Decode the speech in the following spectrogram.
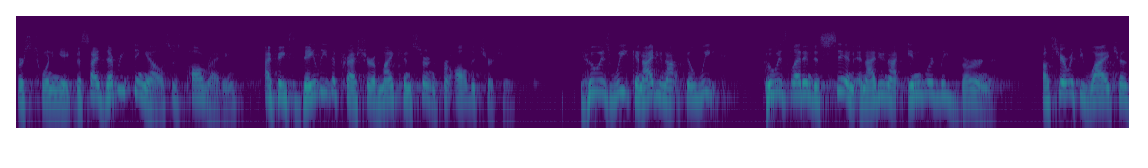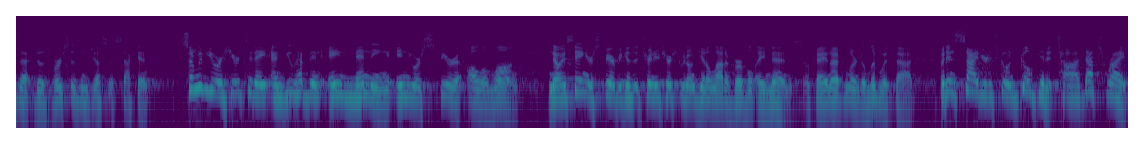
verse 28. Besides everything else, is Paul writing, I face daily the pressure of my concern for all the churches. Who is weak and I do not feel weak? Who is led into sin and I do not inwardly burn? I'll share with you why I chose that, those verses in just a second. Some of you are here today and you have been amening in your spirit all along. Now, I say in your spirit because at Trinity Church we don't get a lot of verbal amens, okay? And I've learned to live with that. But inside you're just going, go get it, Todd. That's right.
